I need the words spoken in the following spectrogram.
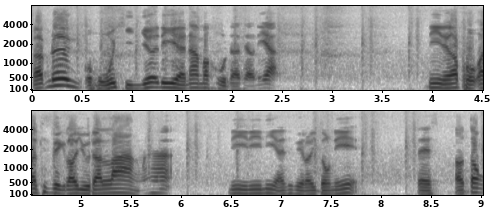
แบบนึง โอ้โห หินเยอะดีอะน่ามาขุดอะแถวเนี้ย นี่นะครับผมอาร์ติฟิกเราอยู่ด้านล่างนะฮะ นี่นี่นี่อาร์ติฟิกเราอยู่ตรงนี้ แต่เราต้อง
